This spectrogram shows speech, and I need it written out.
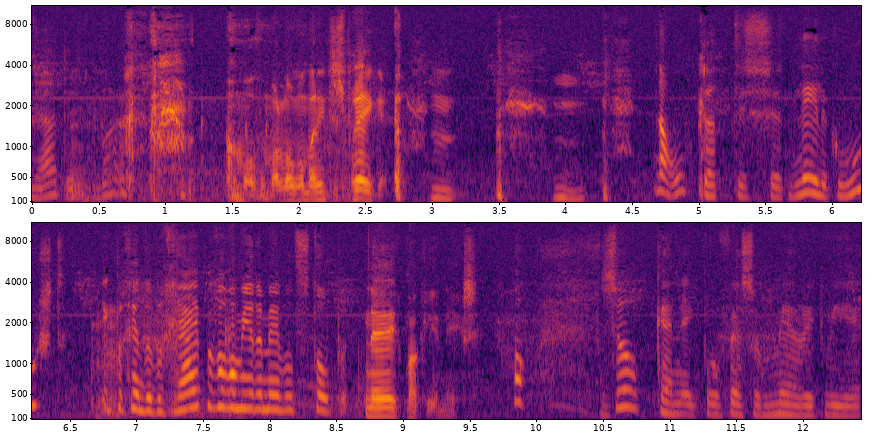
Ja, dat is waar. Om over mijn longen maar niet te spreken. Nou, dat is een lelijke hoest. Ik begin te begrijpen waarom je ermee wilt stoppen. Nee, ik mag hier niks. Zo ken ik professor Merrick weer.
